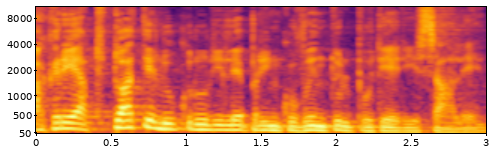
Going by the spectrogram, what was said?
a creat toate lucrurile prin cuvântul puterii sale.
